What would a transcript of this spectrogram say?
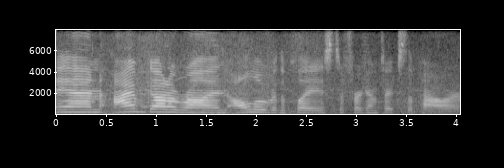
And I've got to run all over the place to friggin' fix the power.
